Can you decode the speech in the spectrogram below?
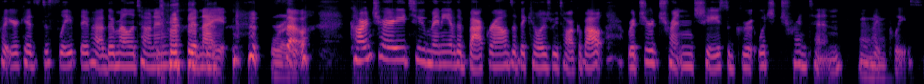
Put your kids to sleep. They've had their melatonin. Good night. Right. So, contrary to many of the backgrounds of the killers we talk about, Richard Trenton Chase grew, which Trenton, Mhm. like please.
